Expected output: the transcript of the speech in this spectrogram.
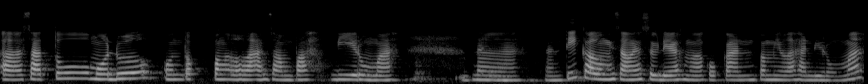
uh, satu modul untuk pengelolaan sampah di rumah. Okay. Nah, nanti kalau misalnya sudah melakukan pemilahan di rumah,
